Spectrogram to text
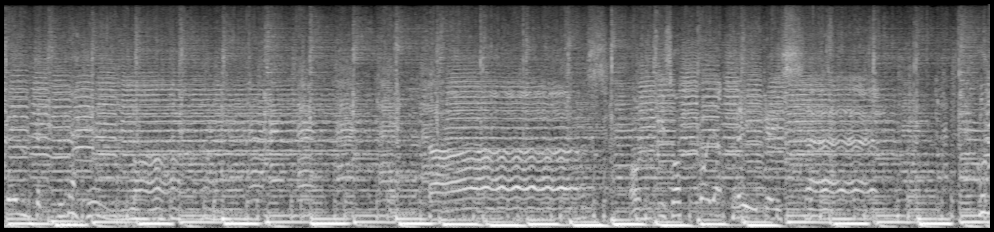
Köytettynä helmaan. Taas on isot pojat leikeissään. Kun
